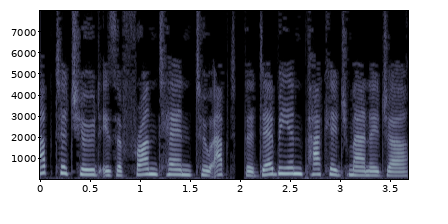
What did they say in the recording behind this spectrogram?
Aptitude is a front-end to apt, the Debian package manager.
